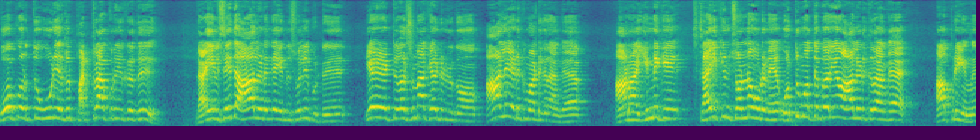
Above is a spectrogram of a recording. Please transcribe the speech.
போக்குவரத்து ஊழியர்கள் பற்றாக்குறை இருக்கிறது. தயவு செய்து ஆள் எடுங்க என்று சொல்லிவிட்டு ஏழு எட்டு வருஷமா கேட்டுட்டு இருக்கோம். ஆளே எடுக்க மாட்டேங்கிறாங்க. ஆனா இன்னைக்கு ஸ்ட்ரைக்குன்னு சொன்ன உடனே ஒட்டுமொத்த பேரையும் ஆள் எடுக்கிறாங்க அப்படின்னு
